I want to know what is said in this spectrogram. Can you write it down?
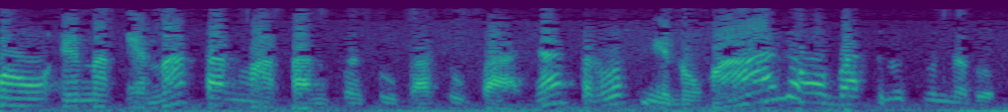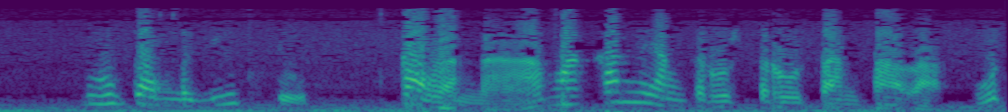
mau enak-enakan makan sesuka-sukanya terus minum aja obat terus-menerus. Bukan begitu. Karena makan yang terus-terusan salah food,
